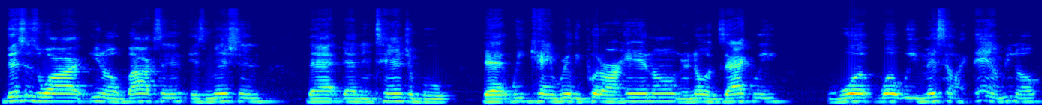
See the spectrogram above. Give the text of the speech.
This is why you know boxing is missing that that intangible that we can't really put our hand on or know exactly what what we missing. Like, damn, you know,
